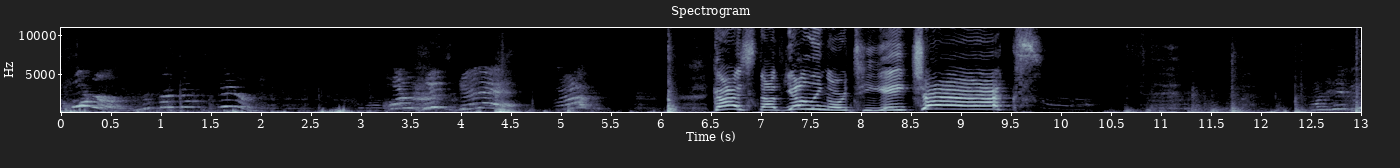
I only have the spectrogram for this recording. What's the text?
Carter, you're right downstairs. Carter, please get it. Huh? Guys, stop yelling or THX! Wanna hit me?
